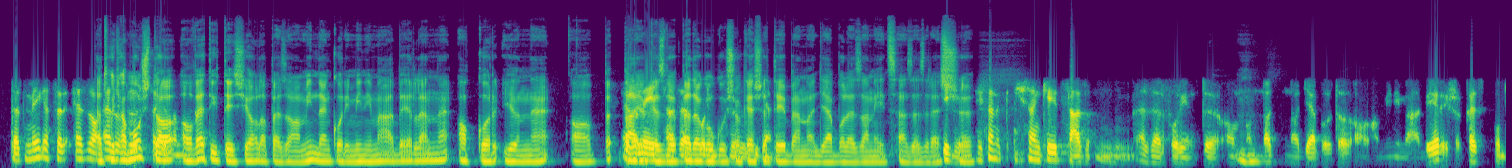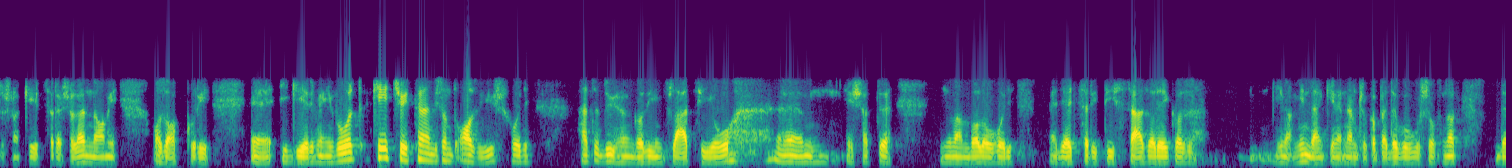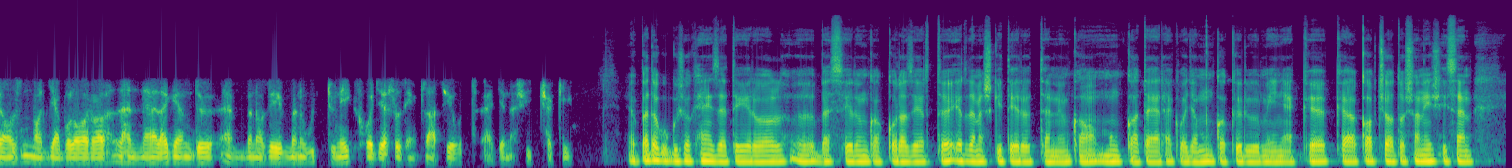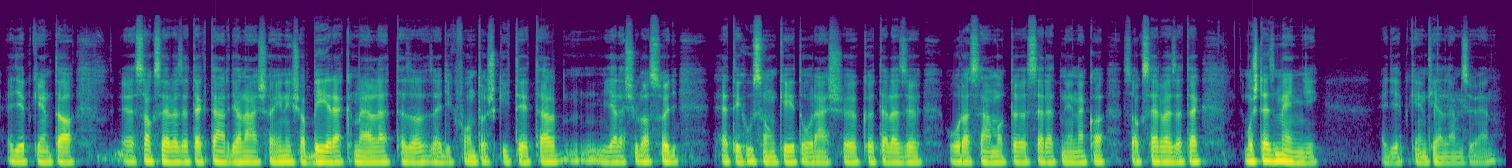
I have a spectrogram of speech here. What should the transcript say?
Tehát még egyszer ez a... Tehát, ez hogyha most a, a vetítési alap ez a mindenkori minimálbér lenne, akkor jönne a pályakezdő pedagógusok forint, esetében igen. nagyjából ez a 400 ezeres... Igen, hiszen, hiszen 200 ezer forint a, a, a, nagyjából a, a minimálbér, és ez pontosan a kétszerese lenne, ami az akkori e, ígérvény volt. Kétségtelen viszont az is, hogy hát dühöng az infláció, és hát e, nyilvánvaló, hogy egy egyszeri 10% az nyilván mindenkinek, nem csak a pedagógusoknak, de az nagyjából arra lenne elegendő ebben az évben úgy tűnik, hogy ezt az inflációt egyenesítse ki. A pedagógusok helyzetéről beszélünk, akkor azért érdemes kitérőt tennünk a munkaterhek vagy a munkakörülményekkel kapcsolatosan is, hiszen egyébként a szakszervezetek tárgyalásain is a bérek mellett ez az egyik fontos kitétel. Jelesül az, hogy heti 22 órás kötelező óraszámot szeretnének a szakszervezetek. Most ez mennyi egyébként jellemzően?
